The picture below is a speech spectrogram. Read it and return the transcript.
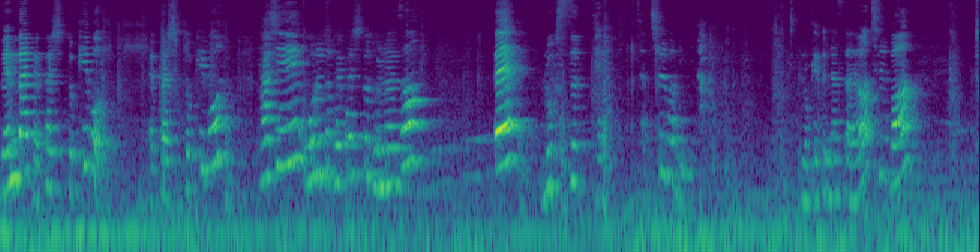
왼발 180도 피봇 180도 피봇 다시 오른쪽 180도 돌면서 백 룩스텝 자 7번입니다 이렇게 끝났어요 7번 2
